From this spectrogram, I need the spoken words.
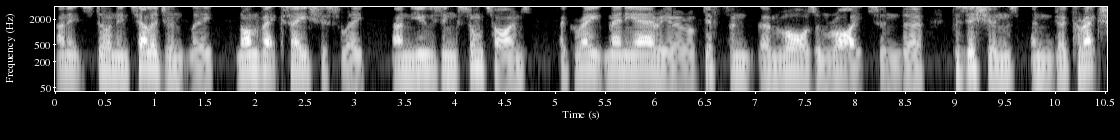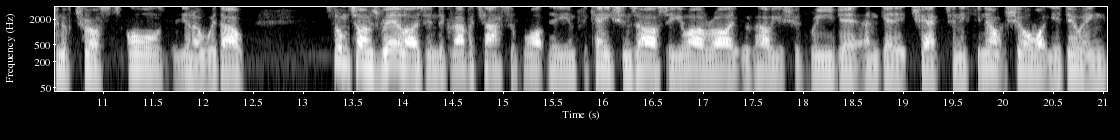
and it's done intelligently, non-vexatiously, and using sometimes a great many area of different um, laws and rights and uh, positions and uh, correction of trusts, all you know, without sometimes realizing the gravitas of what the implications are. So you are right with how you should read it and get it checked. And if you're not sure what you're doing,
